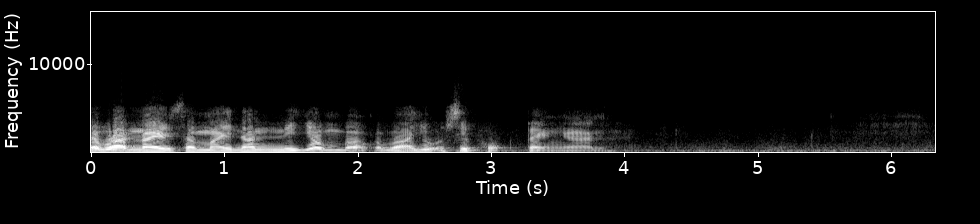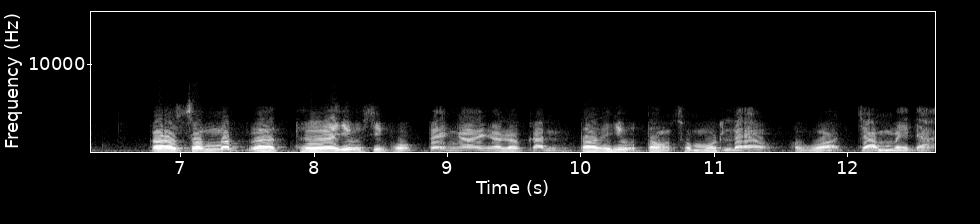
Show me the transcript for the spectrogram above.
แต่ว่าในสมัยนั้นนิยมบอกกันว่าอายุสิบหกแต่งงาน ก็สมมติว่าเธออายุสิบหกแต่งงานกันแล้วกัน ตอนอายุต้องสมมติแล้วเพราะว่าจำไม่ได้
